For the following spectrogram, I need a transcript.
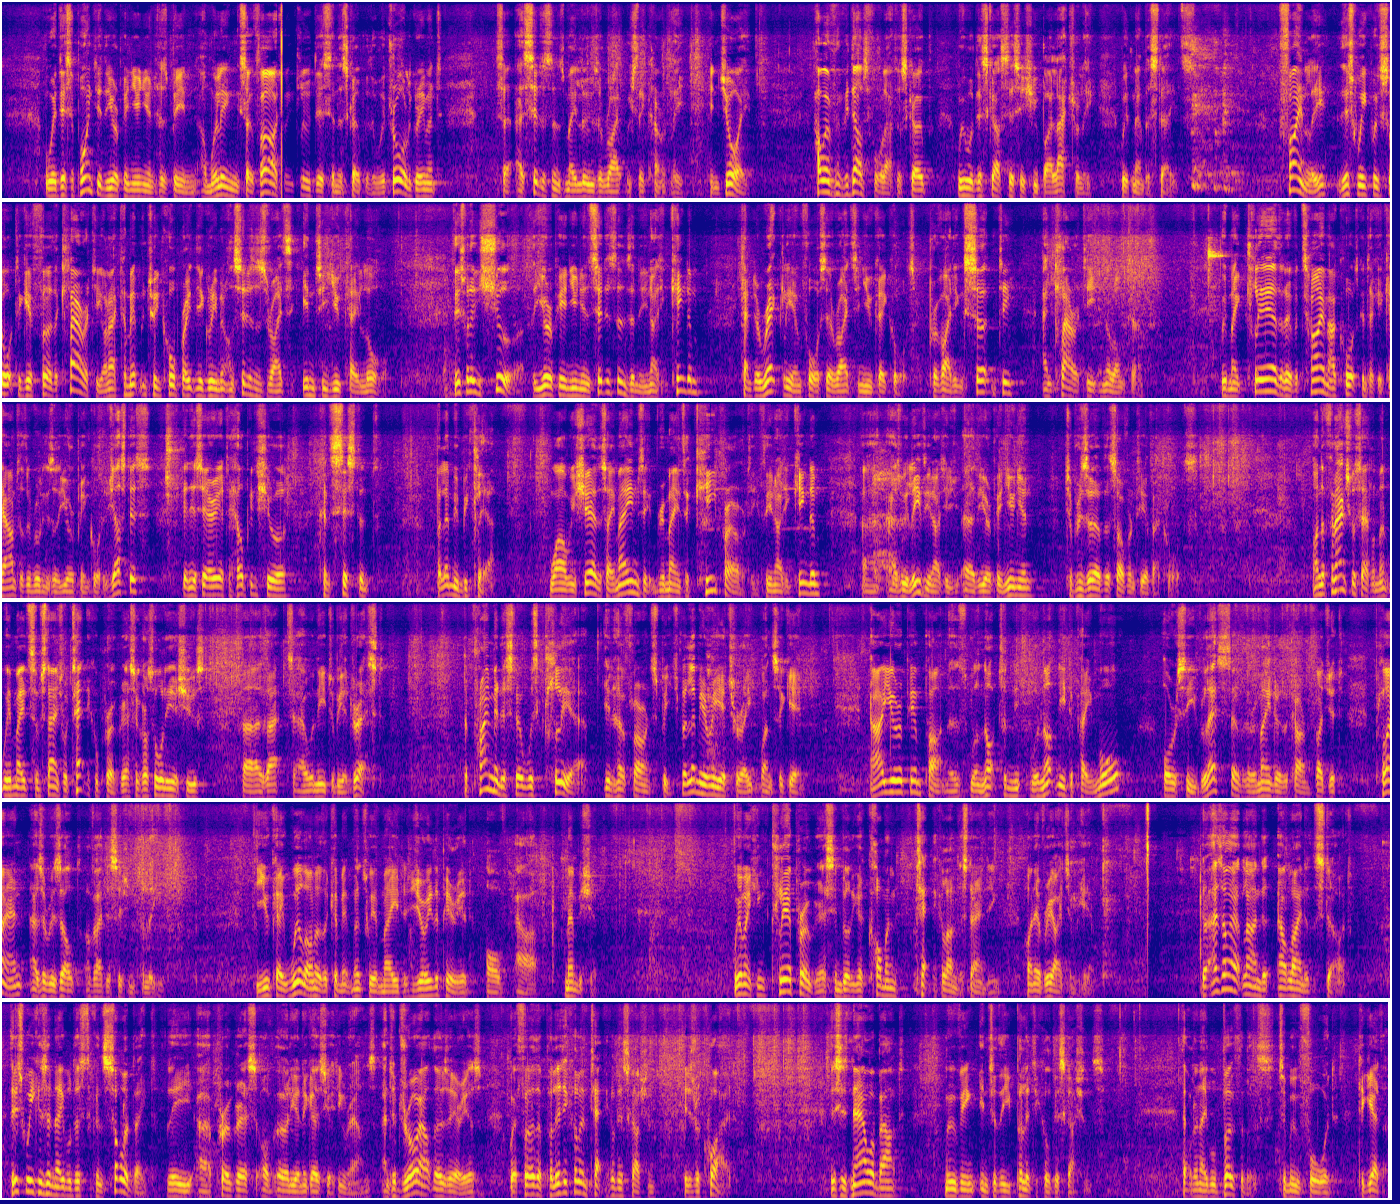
we're disappointed the European Union has been unwilling so far to include this in the scope of the withdrawal agreement, so as citizens may lose a right which they currently enjoy. However, if it does fall out of scope, we will discuss this issue bilaterally with Member States. Finally, this week we've sought to give further clarity on our commitment to incorporate the Agreement on Citizens' Rights into UK law. This will ensure that European Union citizens in the United Kingdom can directly enforce their rights in UK courts, providing certainty and clarity in the long term. We've made clear that over time our courts can take account of the rulings of the European Court of Justice in this area to help ensure consistent but let me be clear. While we share the same aims, it remains a key priority for the United Kingdom uh, as we leave the, United, uh, the European Union to preserve the sovereignty of our courts. On the financial settlement, we've made substantial technical progress across all the issues uh, that uh, will need to be addressed. The Prime Minister was clear in her Florence speech, but let me reiterate once again. Our European partners will not, to, will not need to pay more or receive less over the remainder of the current budget plan as a result of our decision to leave. The UK will honour the commitments we have made during the period of our membership. We are making clear progress in building a common technical understanding on every item here. So as I outlined, outlined at the start, this week has enabled us to consolidate the uh, progress of earlier negotiating rounds and to draw out those areas where further political and technical discussion is required. This is now about moving into the political discussions. That will enable both of us to move forward together.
